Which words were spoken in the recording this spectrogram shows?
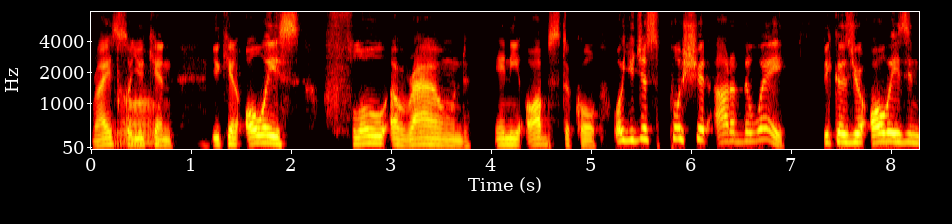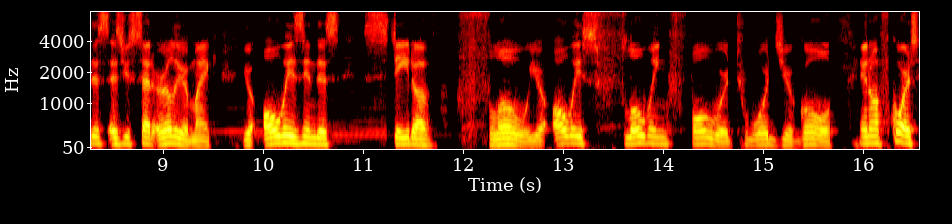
right? So you Oh. can you can always flow around any obstacle or you just push it out of the way because you're always in this as you said earlier mike you're always in this state of flow. You're always flowing forward towards your goal. And of course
